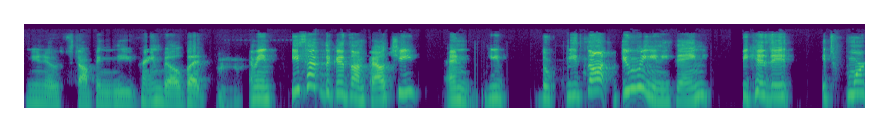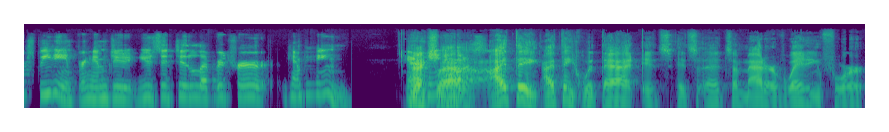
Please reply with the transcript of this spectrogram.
you know, stopping the Ukraine bill. But Mhm. I mean, he's had the goods on Fauci, and he the, he's not doing anything because it it's more expedient for him to use it to leverage for campaign. Actually. I, I think I think with that, it's it's it's a matter of waiting for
